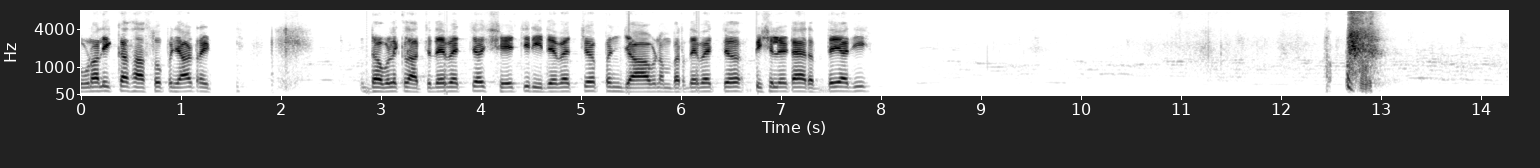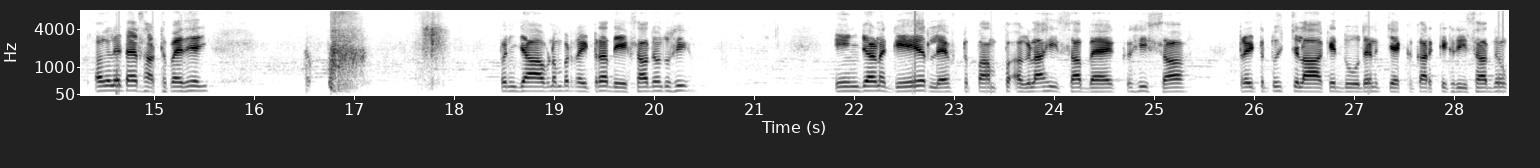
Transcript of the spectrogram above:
ਸੋਨਾਲੀਕਾ 750 ਟਰੈਕਟਰ ਡਬਲ ਕਲੱਚ ਦੇ ਵਿੱਚ 6 ਝਿਰੀ ਦੇ ਵਿੱਚ, ਪੰਜਾਬ ਨੰਬਰ ਦੇ ਵਿੱਚ, ਪਿਛਲੇ ਟਾਇਰ ਅੱਧੇ ਆ ਜੀ। ਅਗਲੇ ਟਾਇਰ 60 ਪੈਸੇ ਆ ਜੀ। ਪੰਜਾਬ ਨੰਬਰ ਟਰੈਕਟਰ ਆ, ਦੇਖ ਸਕਦੇ ਹੋ ਤੁਸੀਂ। ਇੰਜਨ ਗੇਅਰ ਲਿਫਟ ਪੰਪ ਅਗਲਾ ਹਿੱਸਾ ਬੈਕ ਹਿੱਸਾ। ਟਰੈਕਟਰ ਤੁਸੀਂ ਚਲਾ ਕੇ 2 ਦਿਨ ਚੈੱਕ ਕਰਕੇ ਖਰੀਦ ਸਕਦੇ ਹੋ।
